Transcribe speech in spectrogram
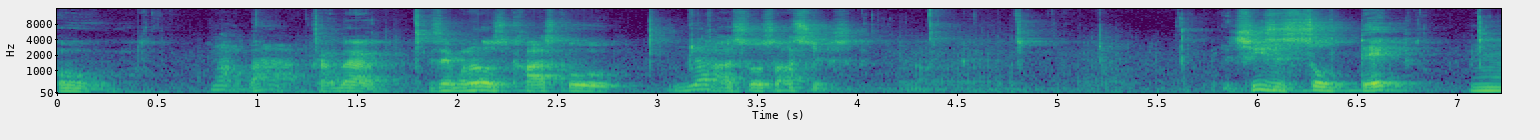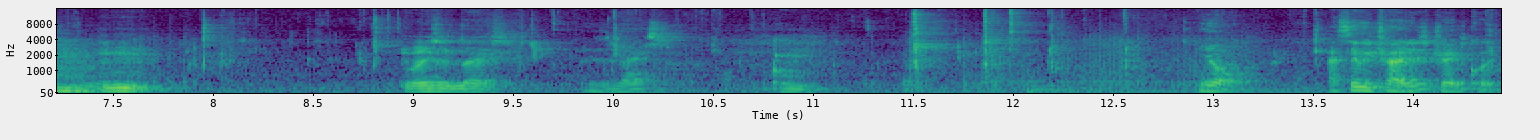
Oh, Not bad. not bad. It's like one of those Costco, Yeah. Costco sausages. The cheese is so thick. Mm. This is nice. This is nice. Yo, I say we try this drink quick.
